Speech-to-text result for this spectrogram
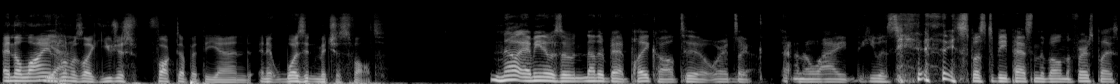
and the Lions Yeah. one was like you just fucked up at the end, and it wasn't Mitch's fault. no. I mean, it was another bad play call too, where it's Yeah. like I don't know why he was supposed to be passing the ball in the first place.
